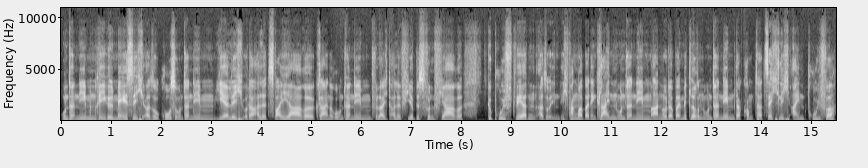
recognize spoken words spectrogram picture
Unternehmen regelmäßig, also große Unternehmen jährlich oder alle zwei Jahre, kleinere Unternehmen vielleicht alle vier bis fünf Jahre geprüft werden. Also in, ich fange mal bei den kleinen Unternehmen an oder bei mittleren Unternehmen. Da kommt tatsächlich ein Prüfer,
